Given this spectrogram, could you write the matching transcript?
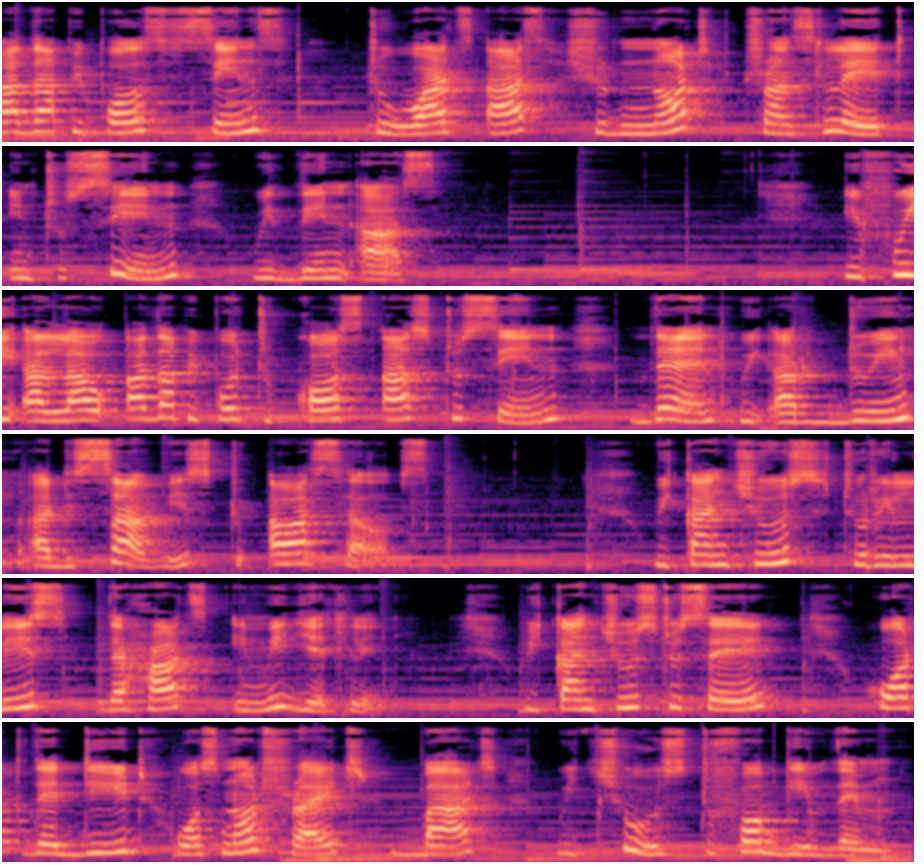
Other people's sins towards us should not translate into sin within us. If we allow other people to cause us to sin, then we are doing a disservice to ourselves. We can choose to release the hurts immediately. We can choose to say what they did was not right, but we choose to forgive them.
